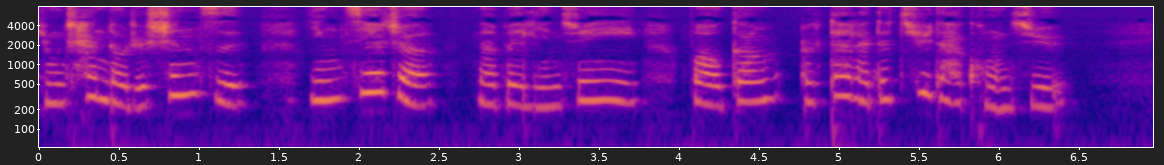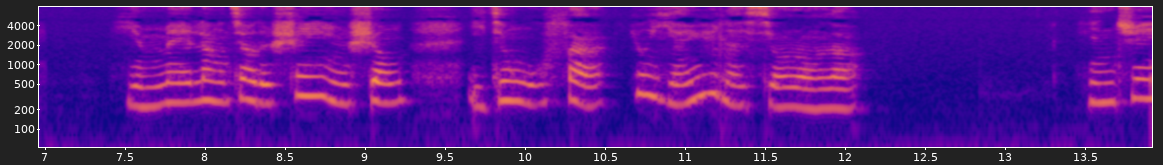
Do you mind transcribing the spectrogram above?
用颤抖着身子迎接着那被林俊逸爆缸而带来的巨大恐惧。淫媚浪叫的呻吟声已经无法用言语来形容了。林俊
